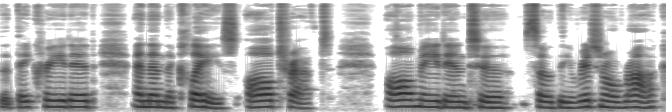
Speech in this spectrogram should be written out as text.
that they created, and then the clays all trapped, all made into so the original rock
